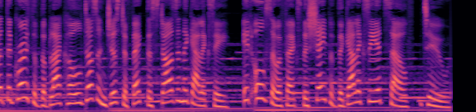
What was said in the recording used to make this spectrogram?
But the growth of the black hole doesn't just affect the stars in the galaxy, it also affects the shape of the galaxy itself, too.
